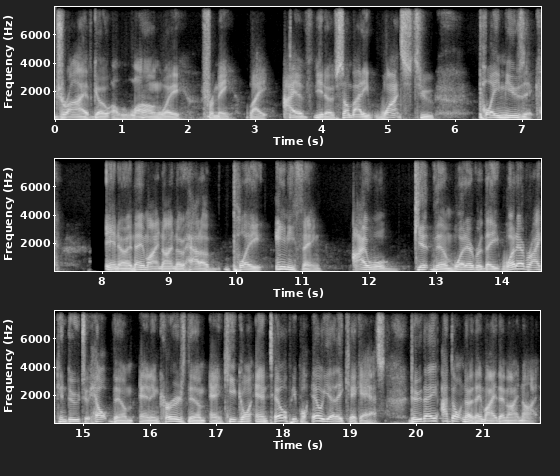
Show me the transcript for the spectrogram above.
drive go a long way for me like i have you know if somebody wants to play music you know, and they might not know how to play anything. I will get them whatever they whatever I can do to help them and encourage them and keep going and tell people, hell yeah, they kick ass. Do they? I don't know. They might, they might not.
